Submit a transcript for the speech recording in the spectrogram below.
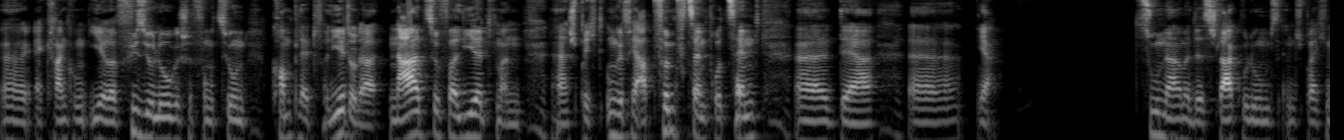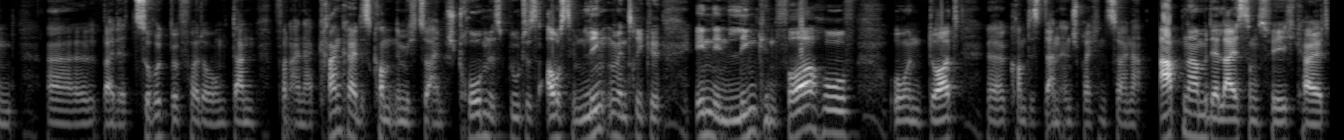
äh, Erkrankung ihre physiologische Funktion komplett verliert oder nahezu verliert. Man äh, spricht ungefähr ab 15 Prozent äh, der äh, ja, Zunahme des Schlagvolumens entsprechend äh, bei der Zurückbeförderung dann von einer Krankheit. Es kommt nämlich zu einem Strom des Blutes aus dem linken Ventrikel in den linken Vorhof und dort äh, kommt es dann entsprechend zu einer Abnahme der Leistungsfähigkeit.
